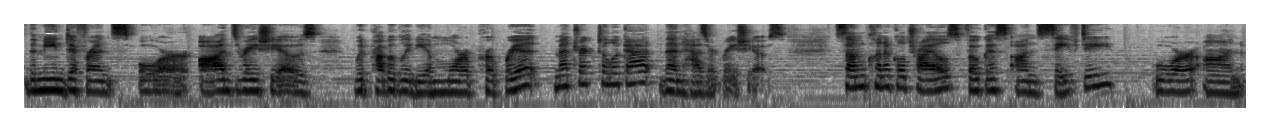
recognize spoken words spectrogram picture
the mean difference or odds ratios would probably be a more appropriate metric to look at than hazard ratios. Some clinical trials focus on safety or on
